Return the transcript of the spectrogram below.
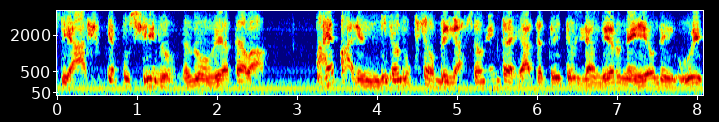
que acho que é possível resolver até lá. Mas repare, eu não tinha obrigação de entregar até 31 de janeiro, nem eu, nem Rui,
